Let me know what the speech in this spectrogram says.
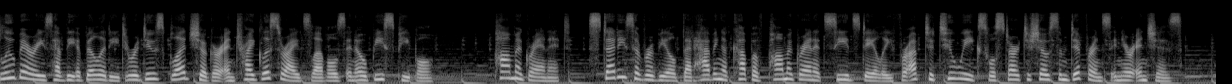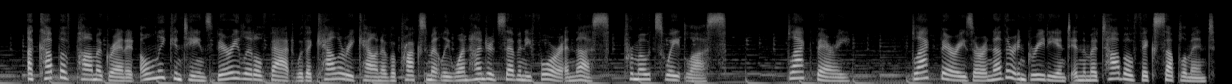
Blueberries have the ability to reduce blood sugar and triglycerides levels in obese people. Pomegranate. Studies have revealed that having a cup of pomegranate seeds daily for up to two weeks will start to show some difference in your inches. A cup of pomegranate only contains very little fat with a calorie count of approximately 174 and thus, promotes weight loss. Blackberry. Blackberries are another ingredient in the Metabofix supplement.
